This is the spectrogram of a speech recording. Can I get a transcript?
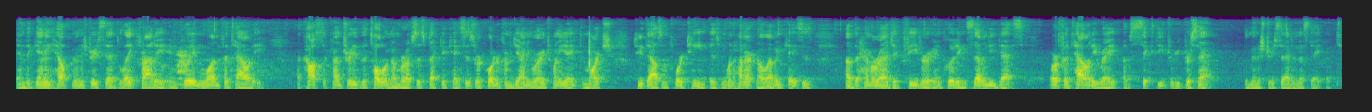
and the Guinea Health Ministry said late Friday, including one fatality. Across the country, the total number of suspected cases recorded from January 28 to March 2014 is 111 cases of the hemorrhagic fever, including 70 deaths, or a fatality rate of 63%, the ministry said in a statement.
